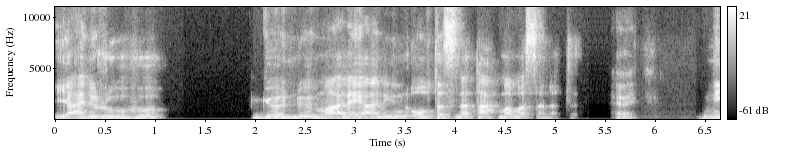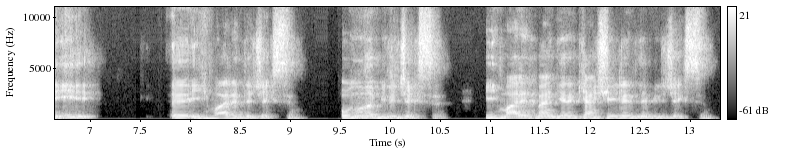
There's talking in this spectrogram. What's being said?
Yani ruhu gönlü maleyaninin oltasına takmama sanatı. Evet. Neyi e, ihmal edeceksin? Onu da bileceksin. İhmal etmen gereken şeyleri de bileceksin.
